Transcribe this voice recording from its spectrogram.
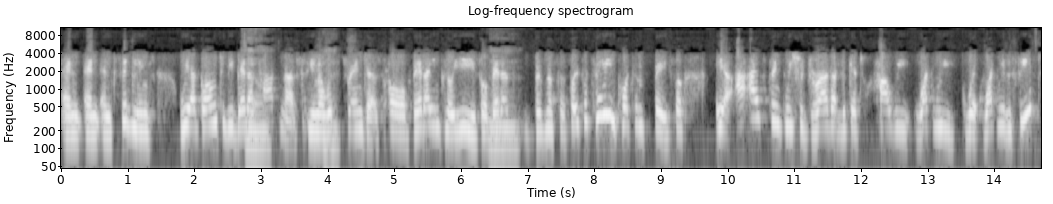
and, and, and siblings, we are going to be better yeah. partners, you know, mm-hmm. with strangers or better employees or better mm-hmm. businesses. So it's a very important space. So yeah, I, I think we should rather look at how we, what we, what we received,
